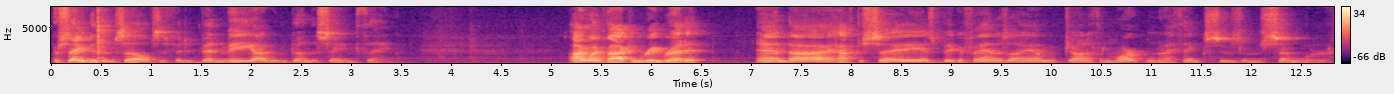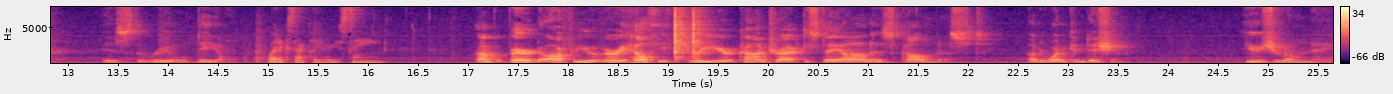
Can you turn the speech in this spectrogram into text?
They're saying to themselves, if it had been me, I would have done the same thing. I went back and reread it, and I have to say, as big a fan as I am of Jonathan Martin, I think Susan Semler is the real deal. What exactly are you saying? I'm prepared to offer you a very healthy three year contract to stay on as columnist under one condition use your own name.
